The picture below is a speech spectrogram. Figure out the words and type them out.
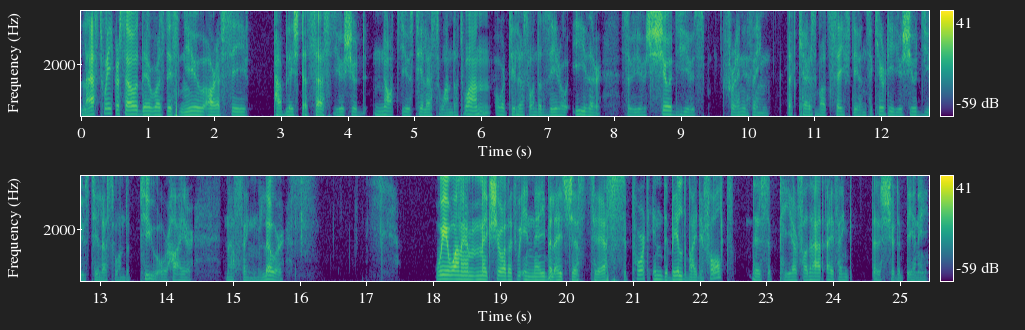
last week or so, there was this new RFC published that says you should not use TLS 1.1 or TLS 1.0 either. So you should use, for anything that cares about safety and security, you should use TLS 1.2 or higher, nothing lower we want to make sure that we enable HSTS support in the build by default. There's a PR for that. I think there shouldn't be any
